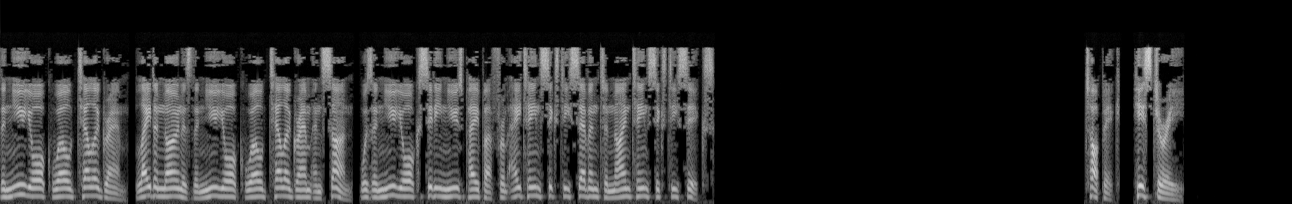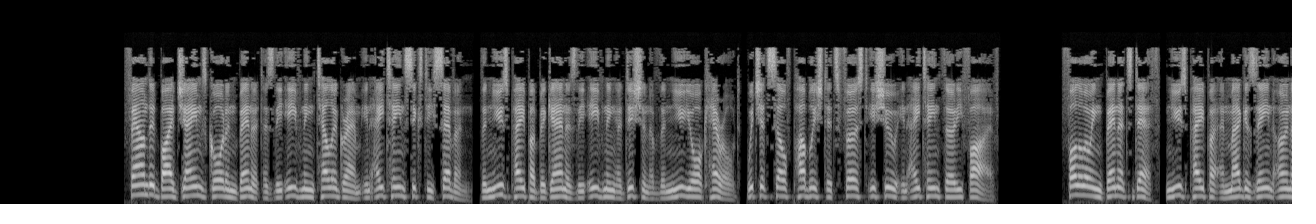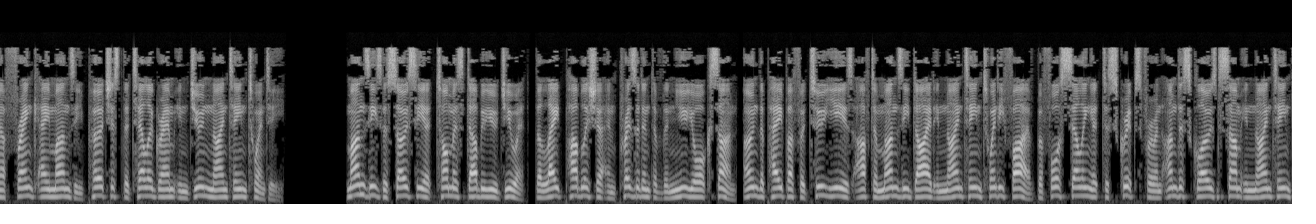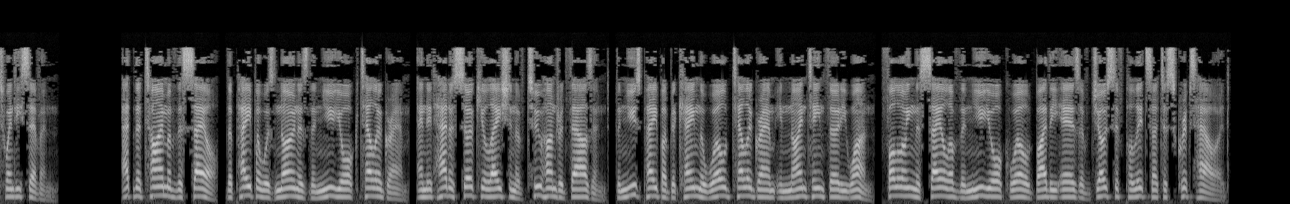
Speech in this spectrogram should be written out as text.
The New York World Telegram, later known as the New York World Telegram and Sun, was a New York City newspaper from 1867 to 1966. History Founded by James Gordon Bennett as the Evening Telegram in 1867, the newspaper began as the evening edition of the New York Herald, which itself published its first issue in 1835. Following Bennett's death, newspaper and magazine owner Frank A. Munsey purchased the Telegram in June 1920. Munsey's associate Thomas W. Dewart, the late publisher and president of the New York Sun, owned the paper for two years after Munsey died in 1925 before selling it to Scripps for an undisclosed sum in 1927. At the time of the sale, the paper was known as the New York Telegram, and it had a circulation of 200,000. The newspaper became the World Telegram in 1931, following the sale of the New York World by the heirs of Joseph Pulitzer to Scripps Howard.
